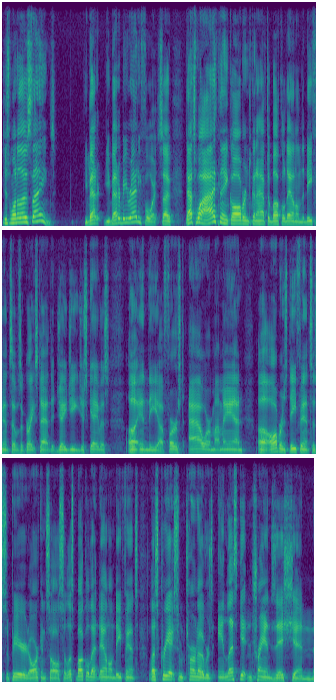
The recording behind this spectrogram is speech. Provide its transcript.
just one of those things. You better you better be ready for it. So that's why I think Auburn's going to have to buckle down on the defense. That was a great stat that JG just gave us uh, in the uh, first hour, my man. Uh, Auburn's defense is superior to Arkansas, so let's buckle that down on defense. Let's create some turnovers and let's get in transition.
